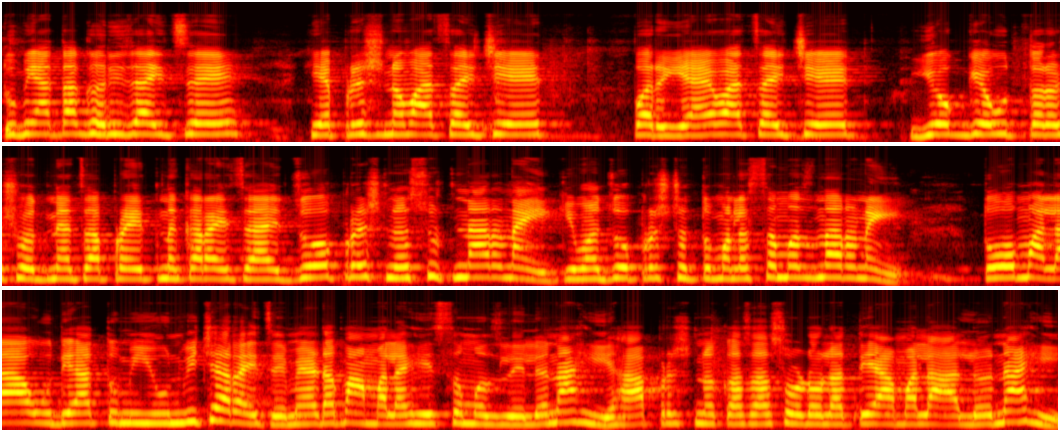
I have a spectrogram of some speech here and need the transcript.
तुम्ही आता घरी जायचे हे प्रश्न वाचायचे आहेत. पर्याय वाचायचेत योग्य उत्तरं शोधण्याचा प्रयत्न करायचा आहे. जो प्रश्न सुटणार नाही किंवा जो प्रश्न तुम्हाला समजणार नाही तो मला उद्या तुम्ही येऊन विचारायचे मॅडम आम्हाला हे समजलेलं नाही. हा प्रश्न कसा सोडवला ते आम्हाला आलं नाही.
